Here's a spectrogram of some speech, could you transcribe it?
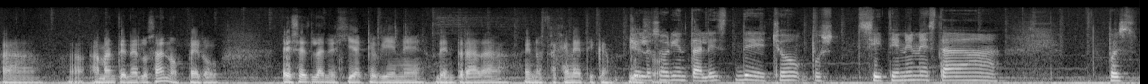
a mantenerlo sano, pero esa es la energía que viene de entrada en nuestra genética. Que los orientales, de hecho, pues sí tienen esta pues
